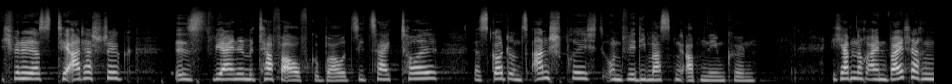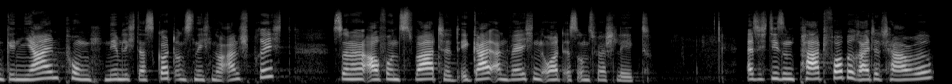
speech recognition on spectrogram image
Ich finde, das Theaterstück ist wie eine Metapher aufgebaut. Sie zeigt toll, dass Gott uns anspricht und wir die Masken abnehmen können. Ich habe noch einen weiteren genialen Punkt, nämlich dass Gott uns nicht nur anspricht, sondern auf uns wartet, egal an welchen Ort es uns verschlägt. Als ich diesen Part vorbereitet habe,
